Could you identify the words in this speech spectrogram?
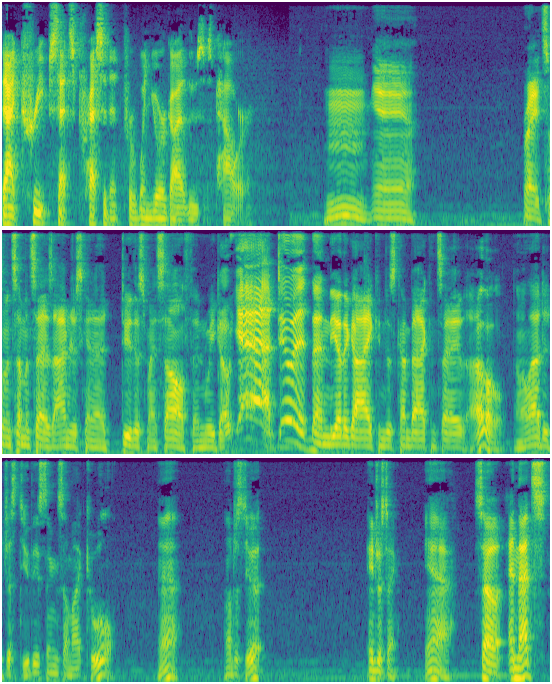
that creep sets precedent for when your guy loses power. Mm, yeah, yeah. Right. So when someone says, I'm just going to do this myself, and we go, yeah, do it, then the other guy can just come back and say, oh, I'm allowed to just do these things. I'm like, cool. Yeah, I'll just do it. Interesting. Yeah. So, and that's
